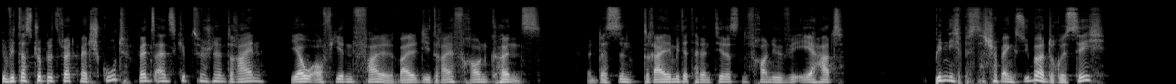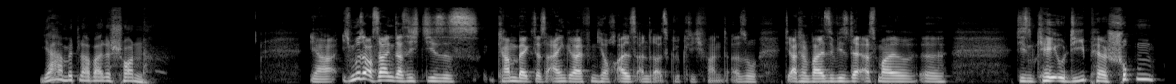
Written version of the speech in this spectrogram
Wird das Triple Threat Match gut, wenn es eins gibt zwischen den dreien? Jo, auf jeden Fall, weil die drei Frauen können's. Und das sind drei mit der talentiertesten Frauen, die WWE hat. Bin ich bis Sascha Banks überdrüssig? Ja, mittlerweile schon. Ja, ich muss auch sagen, dass ich dieses Comeback, das Eingreifen hier auch alles andere als glücklich fand. Also die Art und Weise, wie sie da erstmal äh, diesen KOD per Schuppen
